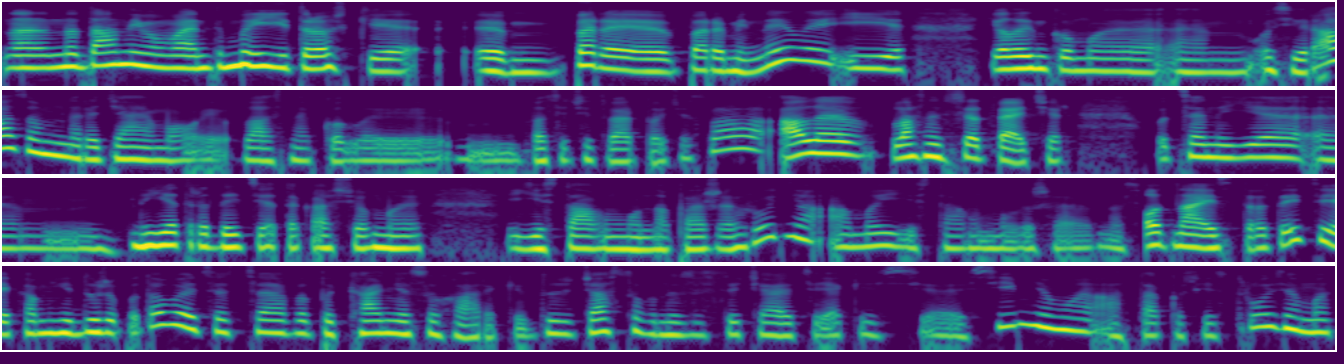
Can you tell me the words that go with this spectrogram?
На, на даний момент ми її трошки ем, пере, перемінили, і ялинку ми ем, усі разом нарядяємо, власне, коли 24 числа, але власне в святвечір. Оце не є ем, не є традиція така, що ми її ставимо на 1 грудня, а ми її ставимо лише на одна із традицій, яка мені дуже подобається, це випікання сухариків. Дуже часто вони зустрічаються як із е, сім'ями, а також із друзями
